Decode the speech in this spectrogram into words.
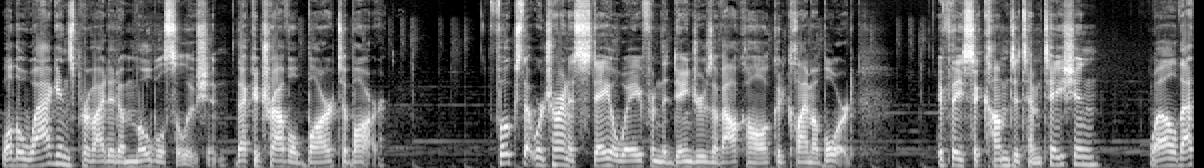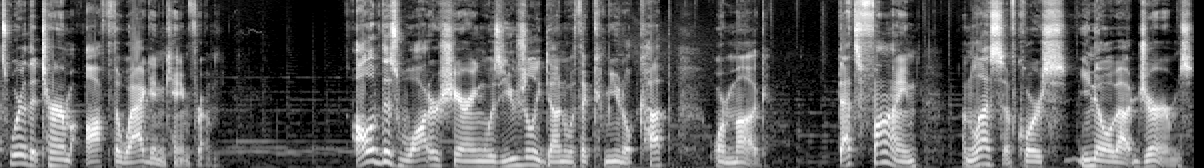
while the wagons provided a mobile solution that could travel bar to bar. Folks that were trying to stay away from the dangers of alcohol could climb aboard. If they succumbed to temptation, well, that's where the term off the wagon came from. All of this water sharing was usually done with a communal cup or mug. That's fine, unless, of course, you know about germs.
